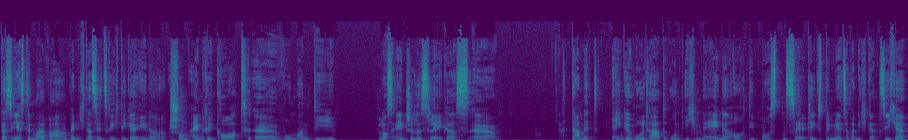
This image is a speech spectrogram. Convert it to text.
Das erste Mal war, wenn ich das jetzt richtig erinnere, schon ein Rekord, äh, wo man die Los Angeles Lakers äh, damit eingeholt hat und ich meine auch die Boston Celtics, bin mir jetzt aber nicht ganz sicher.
